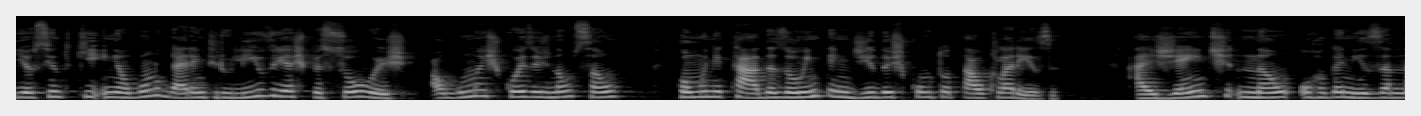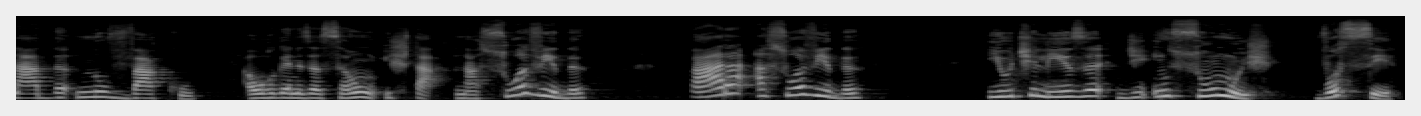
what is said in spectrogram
E eu sinto que em algum lugar entre o livro e as pessoas, algumas coisas não são comunicadas ou entendidas com total clareza. A gente não organiza nada no vácuo. A organização está na sua vida, para a sua vida, e utiliza de insumos você.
